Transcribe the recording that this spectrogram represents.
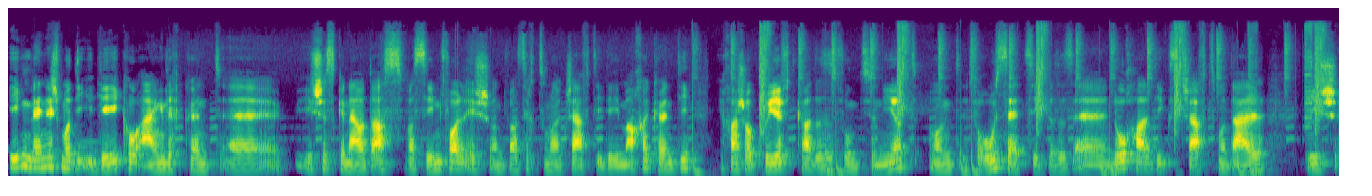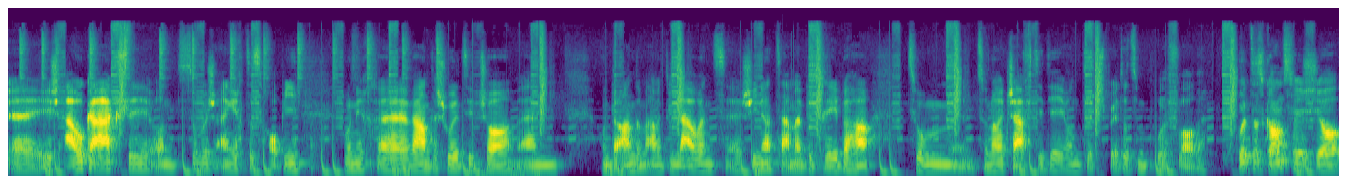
irgendwann ist mir die Idee gekommen, eigentlich könnte, äh, ist es genau das, was sinnvoll ist und was ich zu einer Geschäftsidee machen könnte. Ich habe schon geprüft, dass es funktioniert und die Voraussetzung, dass es ein nachhaltiges Geschäftsmodell ist, äh, ist auch gegeben und so ist eigentlich das Hobby, das ich äh, während der Schulzeit schon ähm, unter anderem auch mit dem Laurens äh, China zusammen betrieben habe, zum, zu einer Geschäftsidee und jetzt später zum Beruf geworden. Gut, das Ganze ist ja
